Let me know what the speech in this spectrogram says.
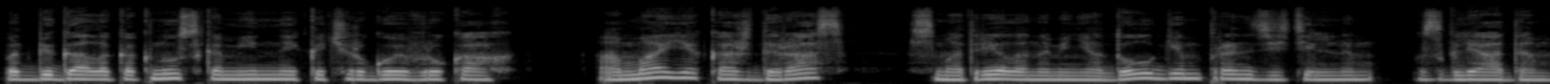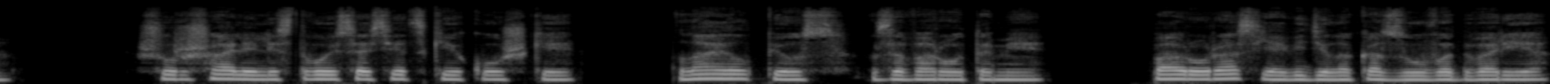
Подбегала к окну с каминной кочергой в руках, а Майя каждый раз смотрела на меня долгим пронзительным взглядом. Шуршали листвой соседские кошки, лаял пес за воротами. Пару раз я видела козу во дворе,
